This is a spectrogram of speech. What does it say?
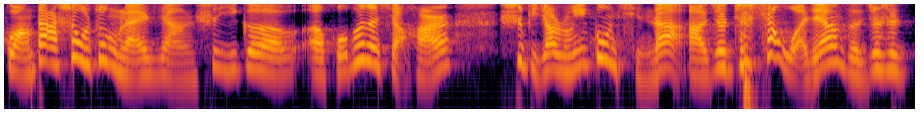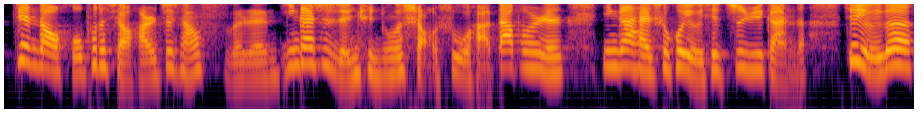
广大受众来讲，是一个呃活泼的小孩儿是比较容易共情的啊。就就像我这样子，就是见到活泼的小孩儿就想死的人，应该是人群中的少数哈。大部分人应该还是会有一些治愈感的。就有一个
